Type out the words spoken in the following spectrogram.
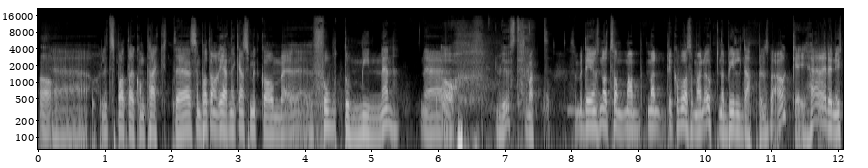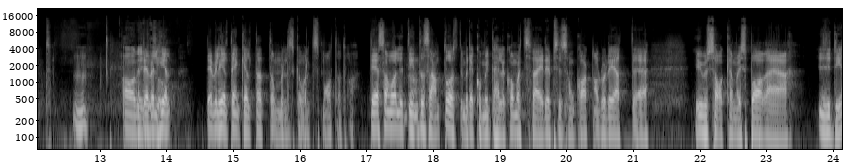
Ja. Eh, och lite smartare kontakter. Sen pratar de redan ganska mycket om eh, fotominnen. Eh, Ja. Just som att, som, det är ju något som man, man, det kommer vara som man öppnar bildappen och så bara okej, här är det nytt. ja, Det är, väl så. helt, det är väl helt enkelt att de ska vara lite smartare tror jag. Det som var lite intressant då, men det kommer inte heller komma till Sverige, det är precis som kartan. Och då det är att eh, i USA kan man ju spara ID i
